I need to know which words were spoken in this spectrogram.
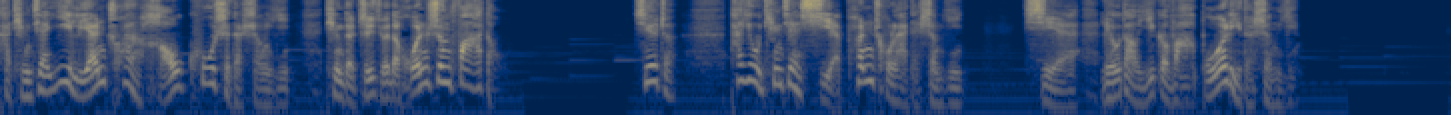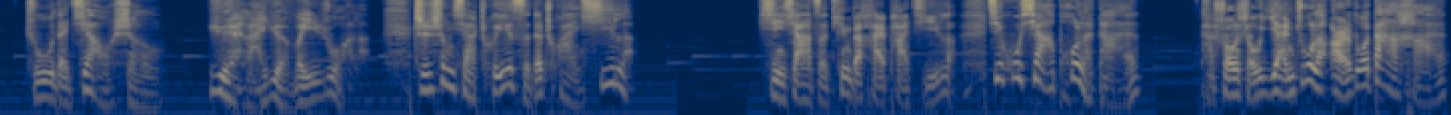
他听见一连串嚎哭似的声音，听得直觉得浑身发抖。接着，他又听见血喷出来的声音，血流到一个瓦钵里的声音。猪的叫声。越来越微弱了，只剩下垂死的喘息了。新瞎子听得害怕极了，几乎吓破了胆。他双手掩住了耳朵，大喊：“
